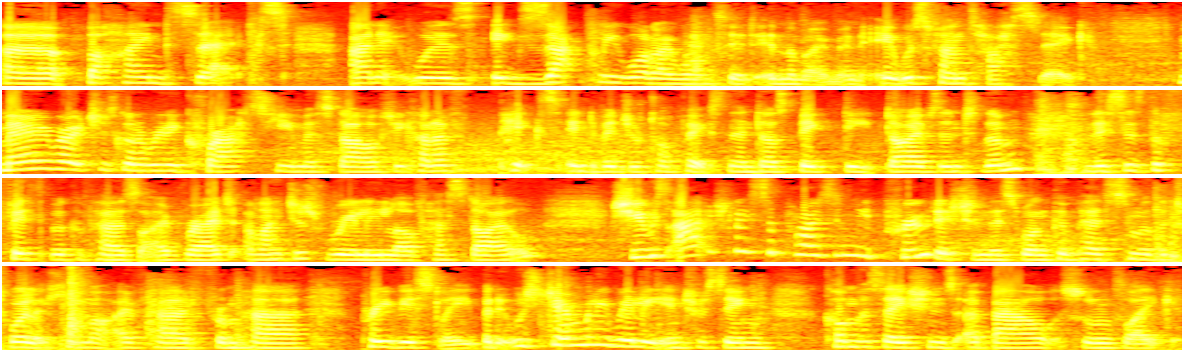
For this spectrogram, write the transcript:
uh, behind sex and it was exactly what I wanted in the moment. It was fantastic. Mary Roach has got a really crass humour style. She kind of picks individual topics and then does big deep dives into them. This is the fifth book of hers that I've read and I just really love her style. She was actually surprisingly prudish in this one compared to some of the toilet humour I've heard from her previously but it was generally really interesting conversations about sort of like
